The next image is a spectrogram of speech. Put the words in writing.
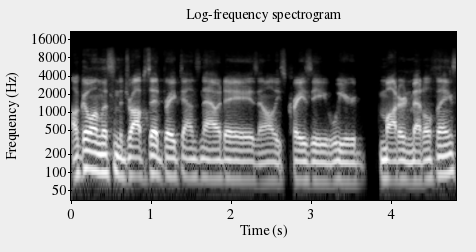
I'll go and listen to Drop Dead breakdowns nowadays and all these crazy, weird modern metal things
